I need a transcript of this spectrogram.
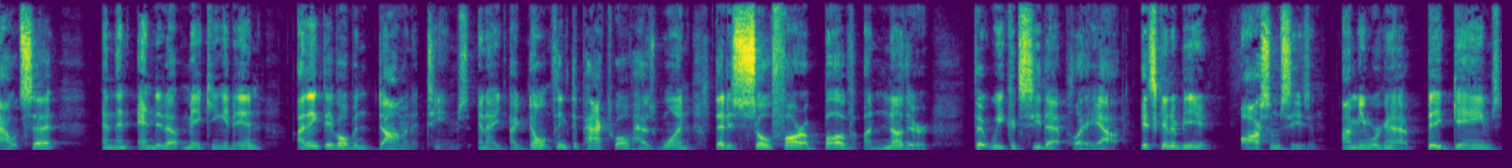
outset and then ended up making it in. I think they've all been dominant teams. And I, I don't think the Pac 12 has one that is so far above another that we could see that play out. It's going to be an awesome season. I mean, we're going to have big games,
